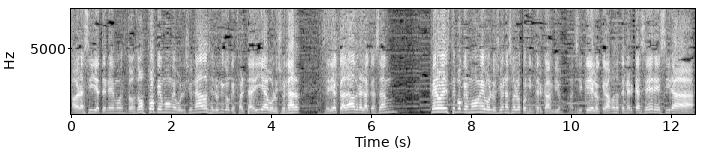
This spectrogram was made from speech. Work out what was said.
Ahora sí ya tenemos los dos Pokémon evolucionados. El único que faltaría evolucionar sería Cadabra, la Kazan. Pero este Pokémon evoluciona solo con intercambio. Así que lo que vamos a tener que hacer es ir a,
